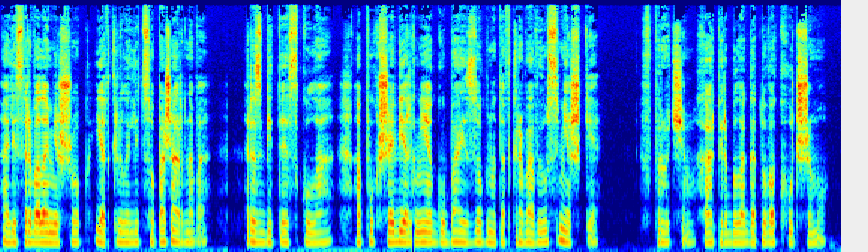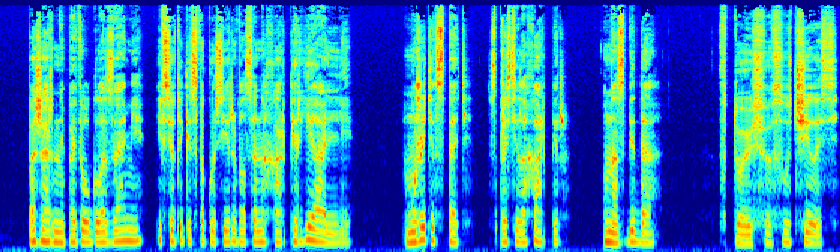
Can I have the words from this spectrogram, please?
Али сорвала мешок и открыла лицо пожарного. Разбитая скула, опухшая верхняя губа изогнута в кровавой усмешке. Впрочем, Харпер была готова к худшему. Пожарный повел глазами и все-таки сфокусировался на Харпер и Алли. «Можете встать?» — спросила Харпер. «У нас беда». «Что еще случилось?»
